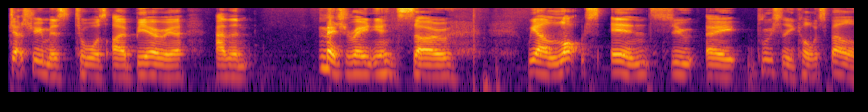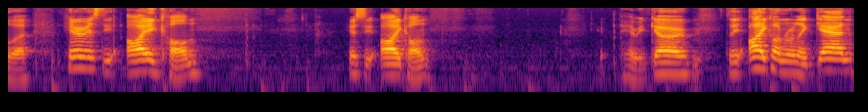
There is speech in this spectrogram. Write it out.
jet stream is towards Iberia and the Mediterranean, so we are locked into a brutally cold spell there. Here is the icon. Here's the icon. Here we go. the icon run again,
